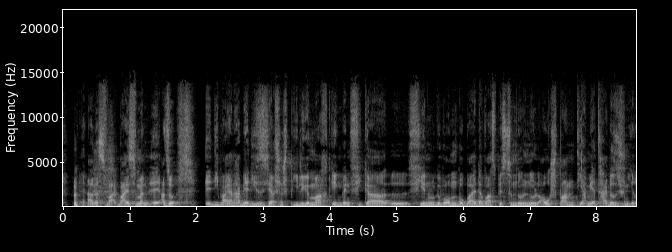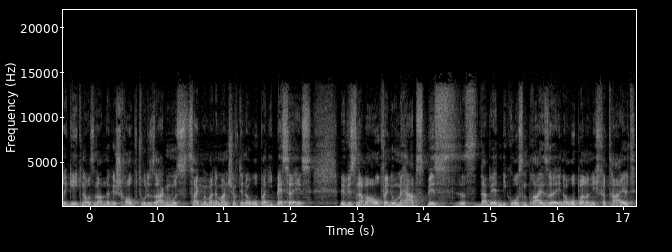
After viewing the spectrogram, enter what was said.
ja, das weiß man. Äh, also äh, die Bayern haben ja dieses Jahr schon Spiele gemacht gegen Benfica äh, 4-0 gewonnen, wobei da war es bis zum 0-0 auch spannend. Die haben ja teilweise schon ihre Gegner auseinandergeschraubt, wo du sagen musst, zeig mir mal eine Mannschaft in Europa, die besser ist. Wir wissen aber auch, wenn du im Herbst bist, das, da werden die großen Preise in Europa noch nicht verteilt.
